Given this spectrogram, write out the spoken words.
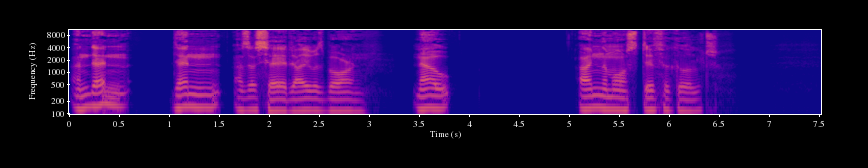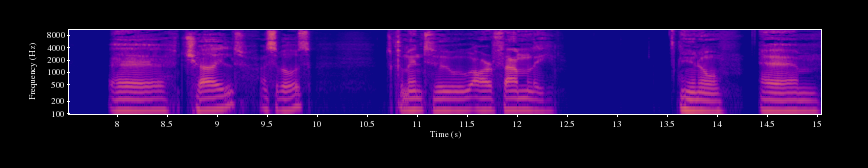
And then, then, as I said, I was born. Now, I'm the most difficult uh, child, I suppose, to come into our family, you know. Um,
